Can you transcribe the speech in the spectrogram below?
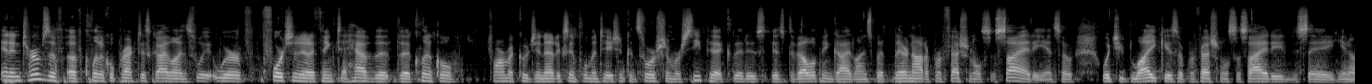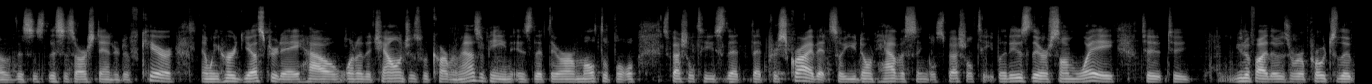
And in terms of, of clinical practice guidelines, we, we're fortunate, I think, to have the, the clinical Pharmacogenetics Implementation Consortium, or CPIC, that is, is developing guidelines, but they're not a professional society. And so what you'd like is a professional society to say, you know, this is, this is our standard of care. And we heard yesterday how one of the challenges with carbamazepine is that there are multiple specialties that, that prescribe it, so you don't have a single specialty. But is there some way to, to unify those or approach the,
